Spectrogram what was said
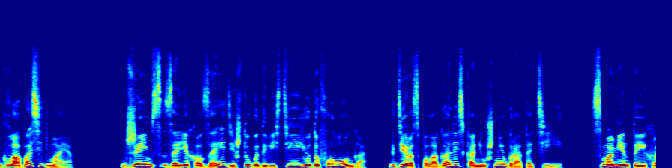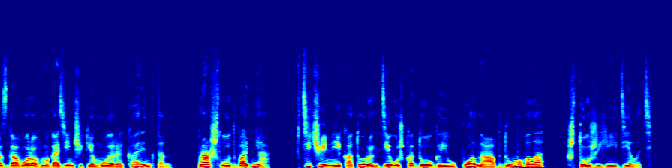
Глава седьмая. Джеймс заехал за Эдди, чтобы довести ее до Фурлонга, где располагались конюшни брата Тии. С момента их разговора в магазинчике Мойры Каррингтон прошло два дня, в течение которых девушка долго и упорно обдумывала, что же ей делать.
